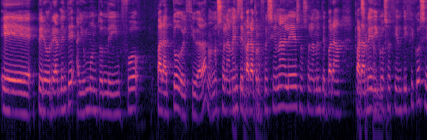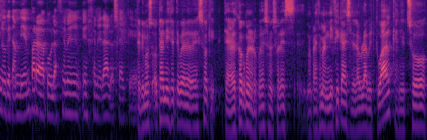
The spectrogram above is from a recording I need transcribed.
eh, pero realmente hay un montón de info para todo el ciudadano, no solamente para profesionales, no solamente para, para médicos o científicos, sino que también para la población en, general. O sea que... Tenemos otra iniciativa de eso que te agradezco que me lo recuerdes, Sensores, me parece magnífica, es el aula virtual que han hecho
